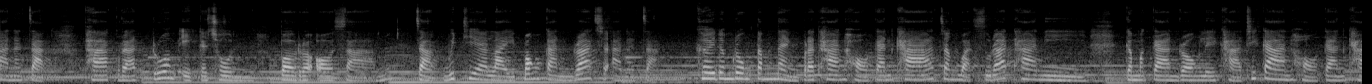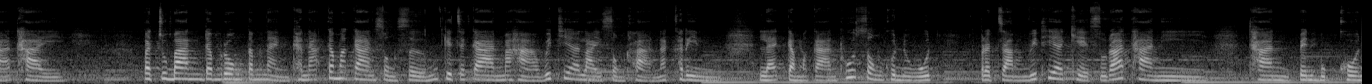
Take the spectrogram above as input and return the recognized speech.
อาณาจักร ภาครัฐร่วมเอกชน ปรอ 3 จากวิทยาลัยป้องกันราชอาณาจักร เคยดำรงตำแหน่งประธานหอการค้าจังหวัดสุราษฎร์ธานี กรรมการรองเลขาธิการหอการค้าไทย ปัจจุบันดำรงตำแหน่งคณะกรรมการส่งเสริมกิจการมหาวิทยาลัยสงขลานครินทร์และกรรมการผู้ทรงคุณวุฒิประจำวิทยาเขตสุราษฎร์ธานี ท่านเป็นบุคคล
